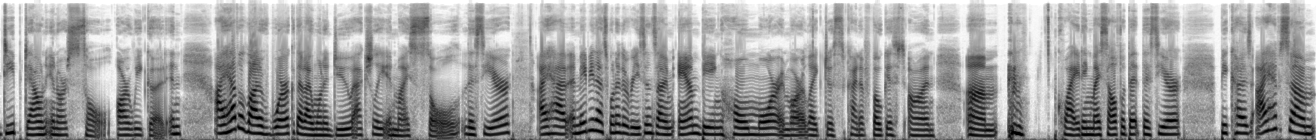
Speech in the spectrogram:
deep down in our soul, are we good? And I have a lot of work that I want to do actually in my soul this year. I have, and maybe that's one of the reasons I am being home more and more like just kind of focused on um, quieting myself a bit this year because I have some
